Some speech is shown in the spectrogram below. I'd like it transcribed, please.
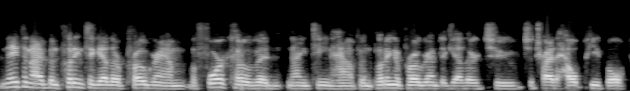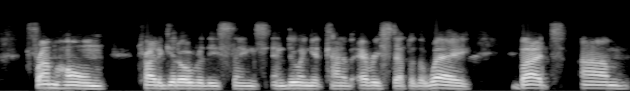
Nathan and I have been putting together a program before COVID nineteen happened, putting a program together to to try to help people from home try to get over these things and doing it kind of every step of the way. But um,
